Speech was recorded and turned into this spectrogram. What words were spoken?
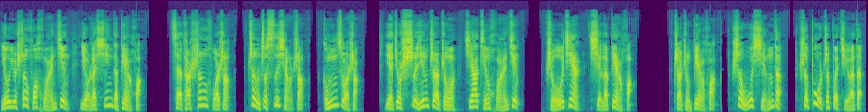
由于生活环境有了新的变化，在他生活上、政治思想上、工作上，也就适应这种家庭环境，逐渐起了变化。这种变化是无形的，是不知不觉的，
